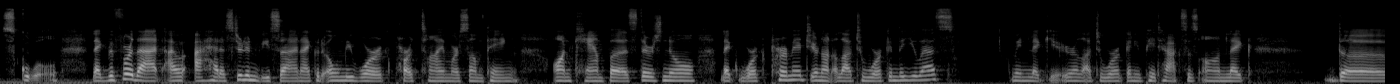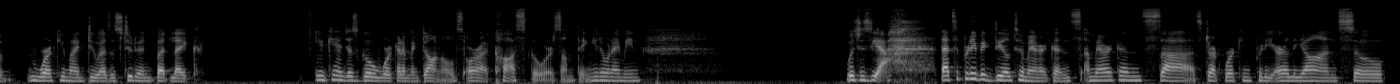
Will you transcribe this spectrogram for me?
school. Like before that, I, I had a student visa and I could only work part time or something on campus. There's no like work permit. You're not allowed to work in the US. I mean, like you're allowed to work and you pay taxes on like the work you might do as a student, but like you can't just go work at a McDonald's or a Costco or something. You know what I mean? Which is, yeah, that's a pretty big deal to Americans. Americans uh, start working pretty early on. So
